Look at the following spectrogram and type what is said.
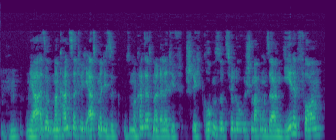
Mhm. Ja, also man kann es natürlich erstmal diese, man kann es erstmal relativ schlicht gruppensoziologisch machen und sagen, jede Form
